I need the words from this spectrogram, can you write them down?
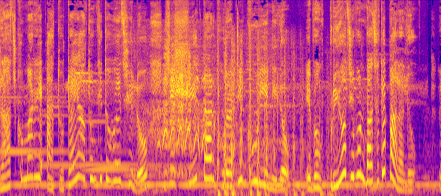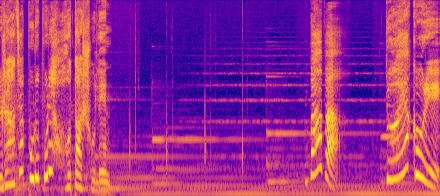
রাজকুমারী এতটাই আতঙ্কিত হয়েছিল যে সে তার ঘোড়াটি ঘুরিয়ে নিল এবং প্রিয় জীবন বাঁচাতে পালালো। রাজা পুরোপুরি হতাশ হলেন। বাবা, দয়া করে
